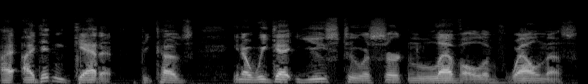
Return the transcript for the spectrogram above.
I, I didn't get it because, you know, we get used to a certain level of wellness.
